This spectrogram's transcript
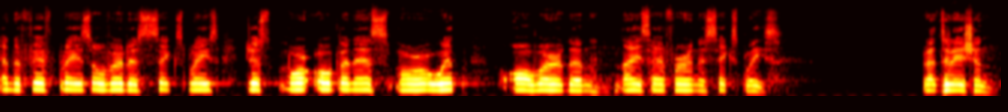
And the fifth place over the sixth place, just more openness, more width over the nice effort in the sixth place. Congratulations.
